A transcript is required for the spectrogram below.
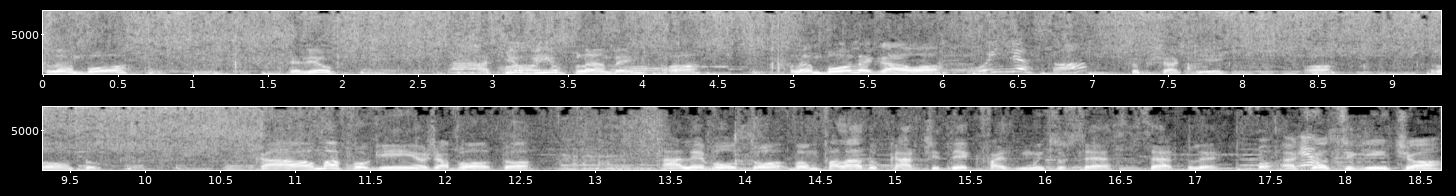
Flambou. Você viu? Aqui o vinho flamba, hein? Ó. Flambou legal, ó. Olha só. Deixa eu puxar aqui. Ó, pronto. Calma, foguinho, eu já volto, ó. A Lê voltou, vamos falar do kart D que faz muito sucesso, certo, Lê? Pô, aqui é o seguinte, ó,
